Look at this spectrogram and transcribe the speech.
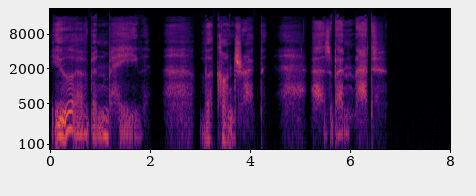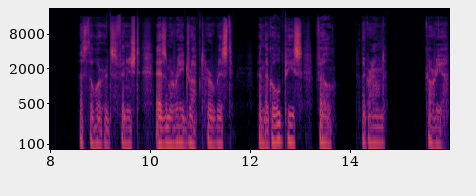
You have been paid. The contract has been met. As the words finished, Esmere dropped her wrist, and the gold piece fell to the ground. Karya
